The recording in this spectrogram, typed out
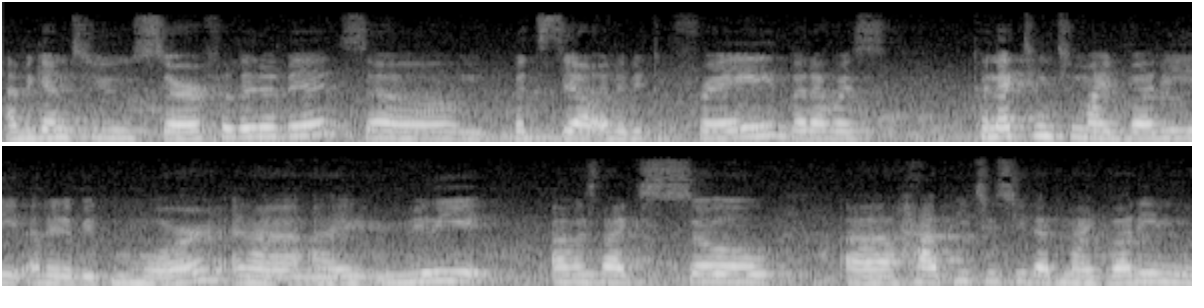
I began to surf a little bit. So, but still a little bit afraid. But I was connecting to my body a little bit more, and I, I really I was like so uh, happy to see that my body in the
